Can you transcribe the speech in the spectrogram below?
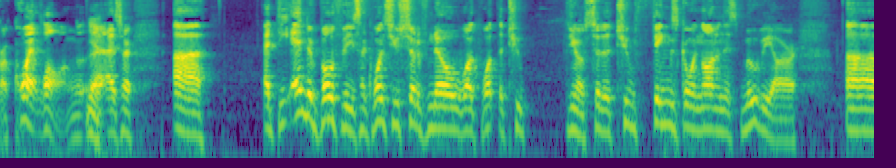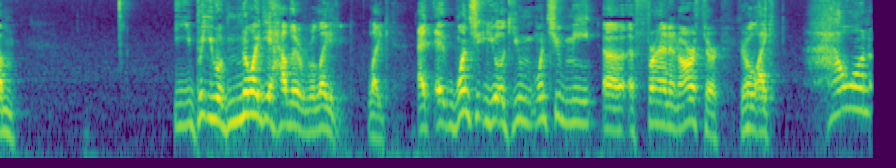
are quite long, Yeah. uh, as are, uh, at the end of both of these, like once you sort of know what what the two, you know, sort of two things going on in this movie are, um, you, but you have no idea how they're related. Like, at, at, once you, you like you once you meet uh, Fran and Arthur, you're like, how on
